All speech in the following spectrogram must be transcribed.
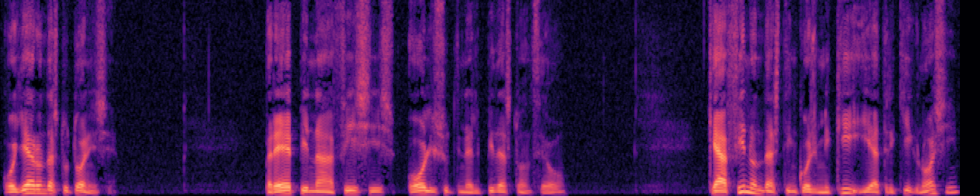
ο γέροντας του τόνισε. Πρέπει να αφήσεις όλη σου την ελπίδα στον Θεό και αφήνοντας την κοσμική ιατρική γνώση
